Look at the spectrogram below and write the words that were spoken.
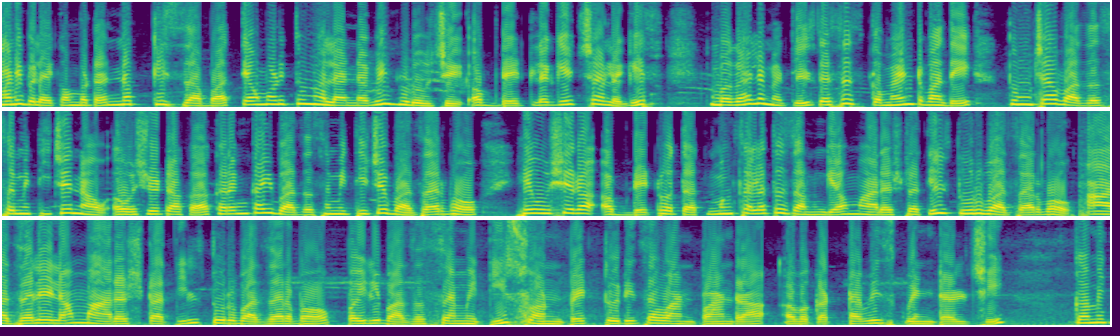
आणि बेलायकॉन बटन नक्कीच दाबा. त्यामुळे तुम्हाला नवीन व्हिडिओचे अपडेट लगेचच्या लगेच बघायला मिळतील. तसेच कमेंटमध्ये तुमच्या बाजार समितीचे नाव अवश्य टाका. कारण काही बाजार समितीचे बाजारभाव हे उशिरा अपडेट होतात. मग चला तर जाणून घ्या महाराष्ट्रातील तूर बाजारभाव आज आलेला महाराष्ट्रातील तूर बाजारभाव पहिली बाजार समिती सोनपेठ तुरीचा वाण पांढरा. अवक अठ्ठावीस क्विंटलची. कमीत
